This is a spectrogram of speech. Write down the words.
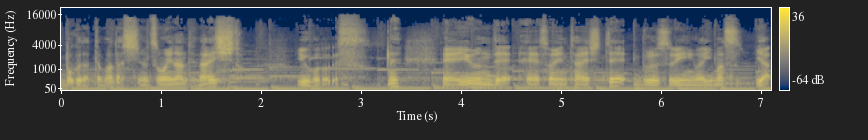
僕だってまだ死ぬつもりなんてないし、ということです。ね。えー言うんで、えーそれに対して、ブルース・ウィーンは言います。いや、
